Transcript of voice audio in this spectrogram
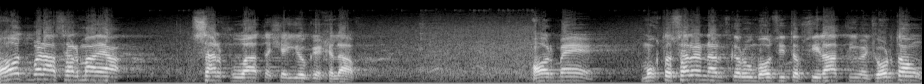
بہت بڑا سرمایہ صرف ہوا تشیع کے خلاف۔ اور میں مختصراً عرض کروں، بہت سی تفصیلات تھی، میں چھوڑتا ہوں۔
